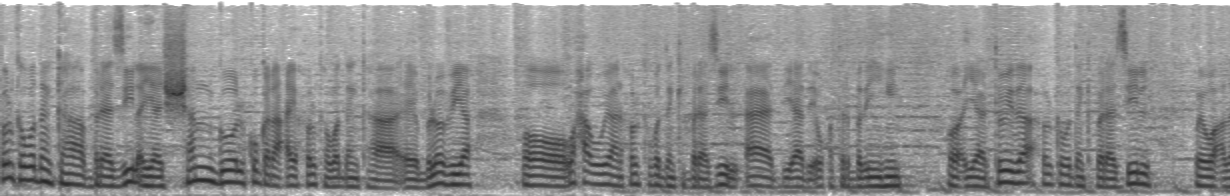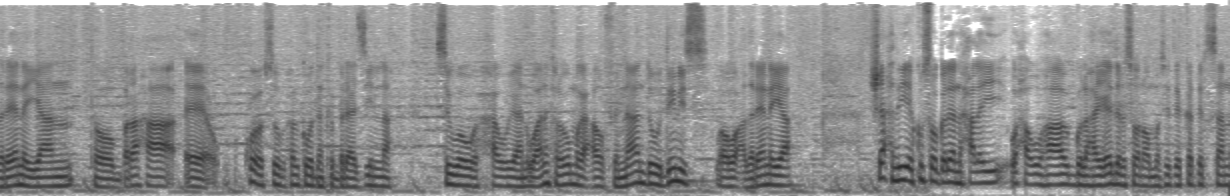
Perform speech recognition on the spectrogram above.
xulka wadanka brazil ayaa shan gool ku garaacay xulka wadanka bolovia oo waxa weyaan xulka wadanka brazil aad iyo aad ay u khatar badan yihiin oo ciyaartooyda xulka wadanka brazil way wacdareynayaan tababaraha ee ku cusub xulka wadanka brazilna. Isagoo waxaa weyaan waa ninka lagu magacaabo fernando denis waa wacdareynayaa shaxdii ay ku soo galeen xalay waxa uu ahaa golahay ederson oo masiti ka tirsan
